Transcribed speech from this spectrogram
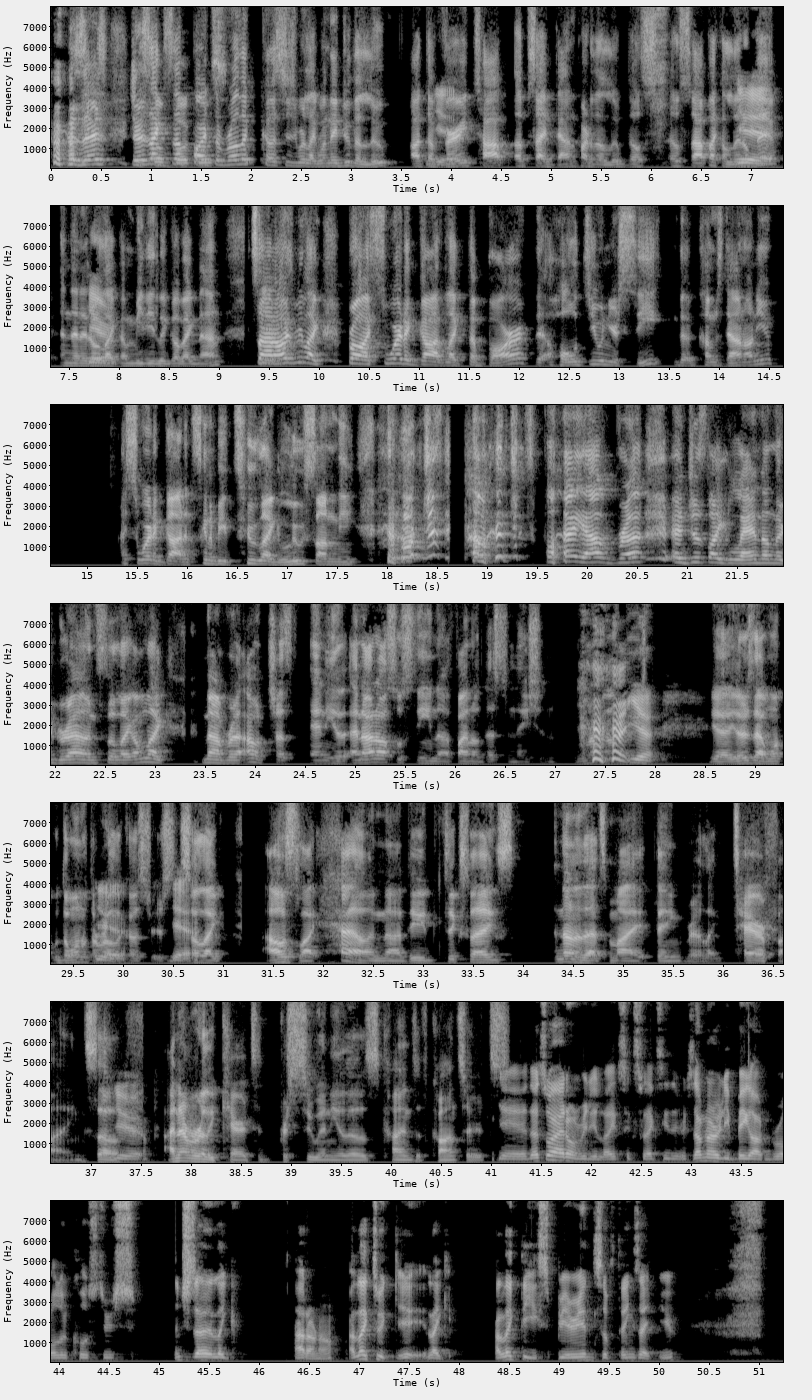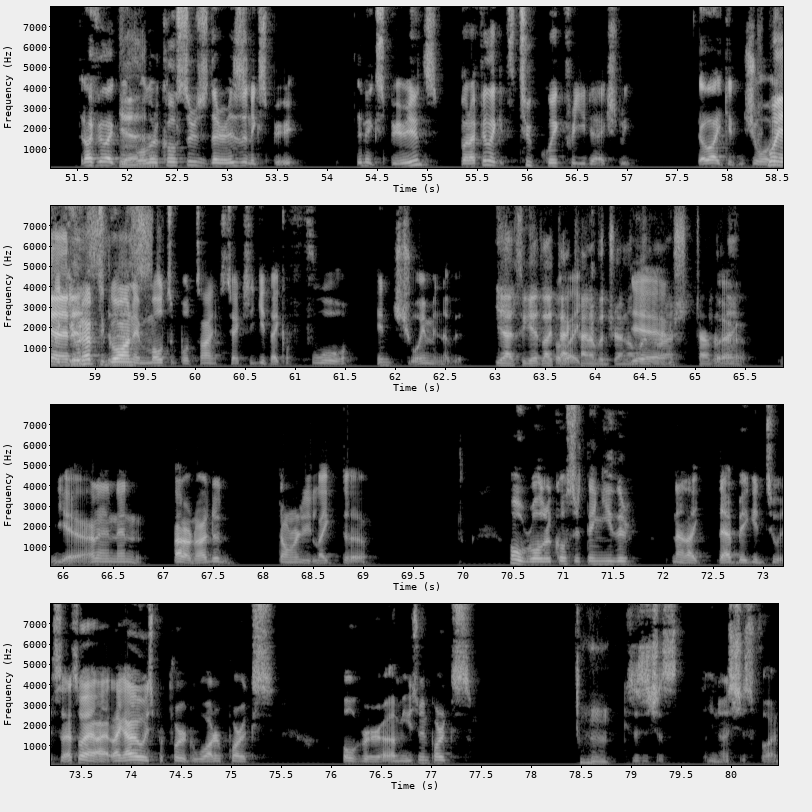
Because there's there's Just like some parts of roller coasters where like when they do the loop at the Yeah. very top upside down part of the loop, they'll it'll stop like a little bit and then it'll like immediately go back down. So I'd always be like, bro, I swear to God, like the bar that holds you in your seat that comes down on you. I swear to God, it's gonna be too like loose on me. I'm just, I'm gonna just fly out, bruh, and just like land on the ground. So like, I'm like, nah, bro, I don't trust any of that. And I'd also seen uh, Final Destination. You remember that? yeah. yeah, there's that one, the one with the roller coasters. Yeah. So like, I was like, hell nah, dude, Six Flags. None of that's my thing, bro. Like terrifying. So Yeah. I never really cared to pursue any of those kinds of concerts. Yeah, that's why I don't really like Six Flags either. Because I'm not really big on roller coasters. It's just I like, I don't know. I like to eh, like, I like the experience of things I do. And I feel like with roller coasters, there is an experience, an experience, but I feel like it's too quick for you to actually like enjoy. Well, yeah, like, it you would have to go on it multiple times to actually get like a full enjoyment of it. Yeah, to get like But, that like, kind of adrenaline yeah, rush type of thing. yeah, and then, then I don't know. I don't don't really like the whole roller coaster thing either. Not like that big into it. So that's why I like I always preferred water parks over amusement parks because it's just you know it's just fun.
